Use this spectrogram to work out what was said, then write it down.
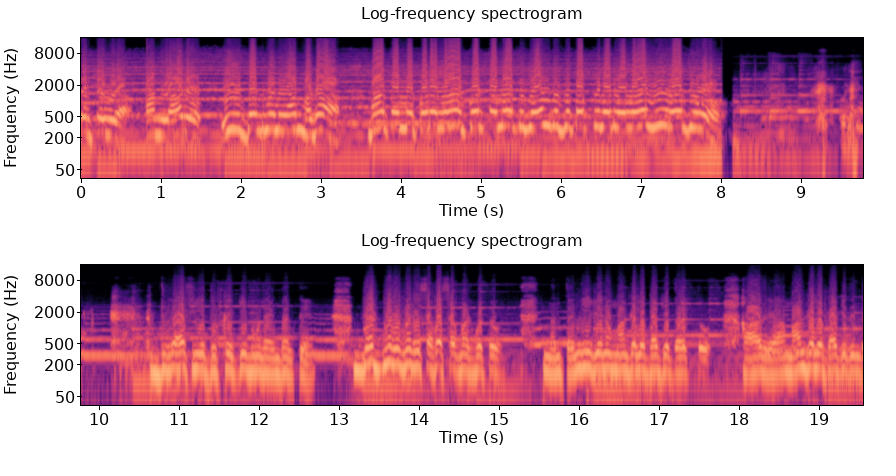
ಕರ್ತವ್ಯ. ನಾನು ಯಾರು? ಈ ದೊಡ್ಡ ಮನೆಯ ಮಗ. ಮಾತನ್ನು ಕೊಡಲ್ಲ, ಕೊಟ್ಟ ಮಾತಿಗೆ ಎಂದಿಗೂ ತಪ್ಪು ನಡೆಯಲ್ಲ ಈ ರಾಜ್ಯವು. ದುರಾಸೆಯ ದುಃಖಕ್ಕೆ ಮೂಲ ಎಂಬಂತೆ ದೊಡ್ಡ ಮನೆ ಸವಾಸ ಮಾಡ್ಬಿಟ್ಟು ನನ್ನ ತಂಗಿಗೇನೋ ಮಾಂಗಲ್ಯ ಭಾಗ್ಯ ದೊರಕ್ತು. ಆದ್ರೆ ಆ ಮಾಂಗಲ್ಯ ಭಾಗ್ಯದಿಂದ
